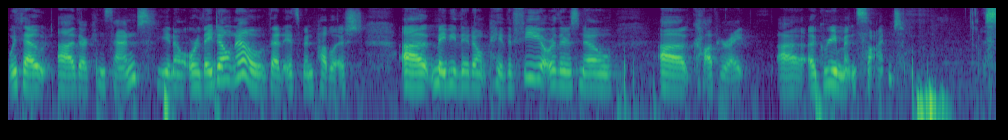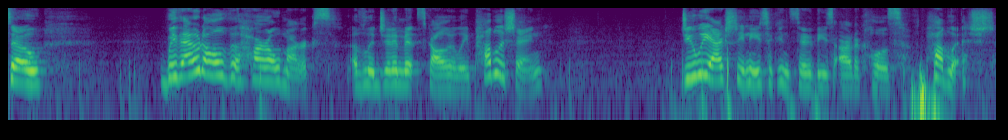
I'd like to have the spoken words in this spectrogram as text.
without uh, their consent, you know, or they don't know that it's been published. Uh, maybe they don't pay the fee or there's no uh, copyright uh, agreement signed. So, without all the hallmarks of legitimate scholarly publishing, do we actually need to consider these articles published?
